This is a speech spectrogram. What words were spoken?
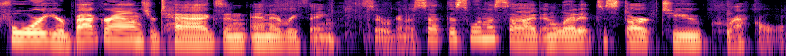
for your backgrounds, your tags, and, and everything. So we're going to set this one aside and let it to start to crackle.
